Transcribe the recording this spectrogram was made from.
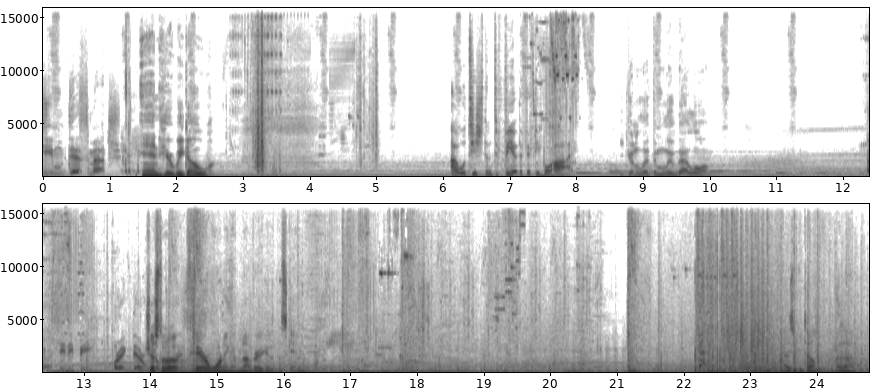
Team deathmatch. And here we go. I will teach them to fear the 54i. You gonna let them live that long? CDP, break their Just a fair warning, I'm not very good at this game. As you can tell by that.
